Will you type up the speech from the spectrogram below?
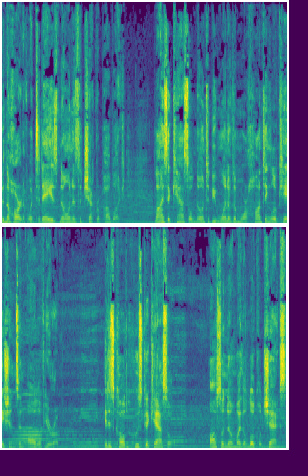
in the heart of what today is known as the Czech Republic lies a castle known to be one of the more haunting locations in all of Europe. It is called Houska Castle, also known by the local Czechs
